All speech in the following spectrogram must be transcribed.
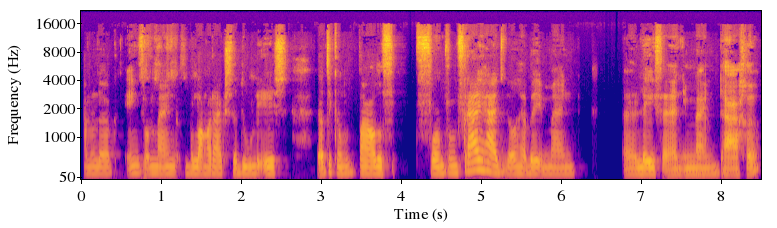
namelijk, een van mijn belangrijkste doelen is dat ik een bepaalde vorm van vrijheid wil hebben in mijn uh, leven en in mijn dagen.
